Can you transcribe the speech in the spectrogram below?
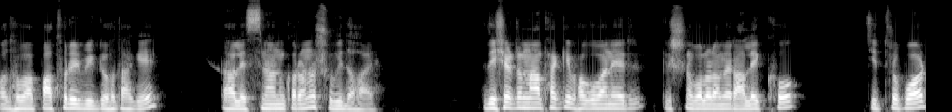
অথবা পাথরের বিগ্রহ থাকে, তাহলে স্নান করানোর সুবিধা হয়। যদি সেটা না থাকে, ভগবানের, কৃষ্ণ বলরামের আলেখ্য, চিত্রপট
